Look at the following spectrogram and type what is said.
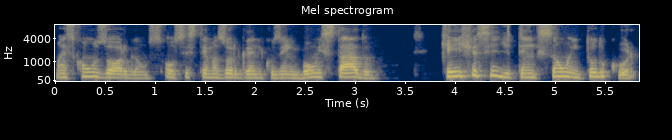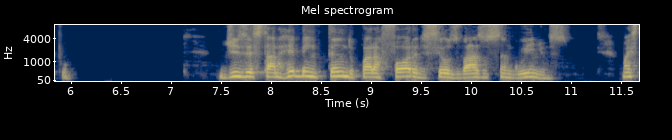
mas com os órgãos ou sistemas orgânicos em bom estado, queixa-se de tensão em todo o corpo. Diz estar rebentando para fora de seus vasos sanguíneos, mas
